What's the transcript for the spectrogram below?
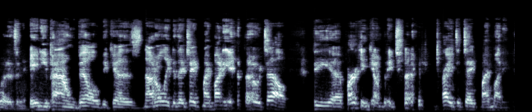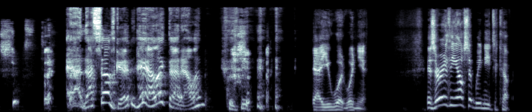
what is it, an eighty pound bill because not only did they take my money at the hotel, the uh, parking company tried to take my money. yeah, that sounds good. Hey, I like that, Alan. yeah, you would, wouldn't you? Is there anything else that we need to cover?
